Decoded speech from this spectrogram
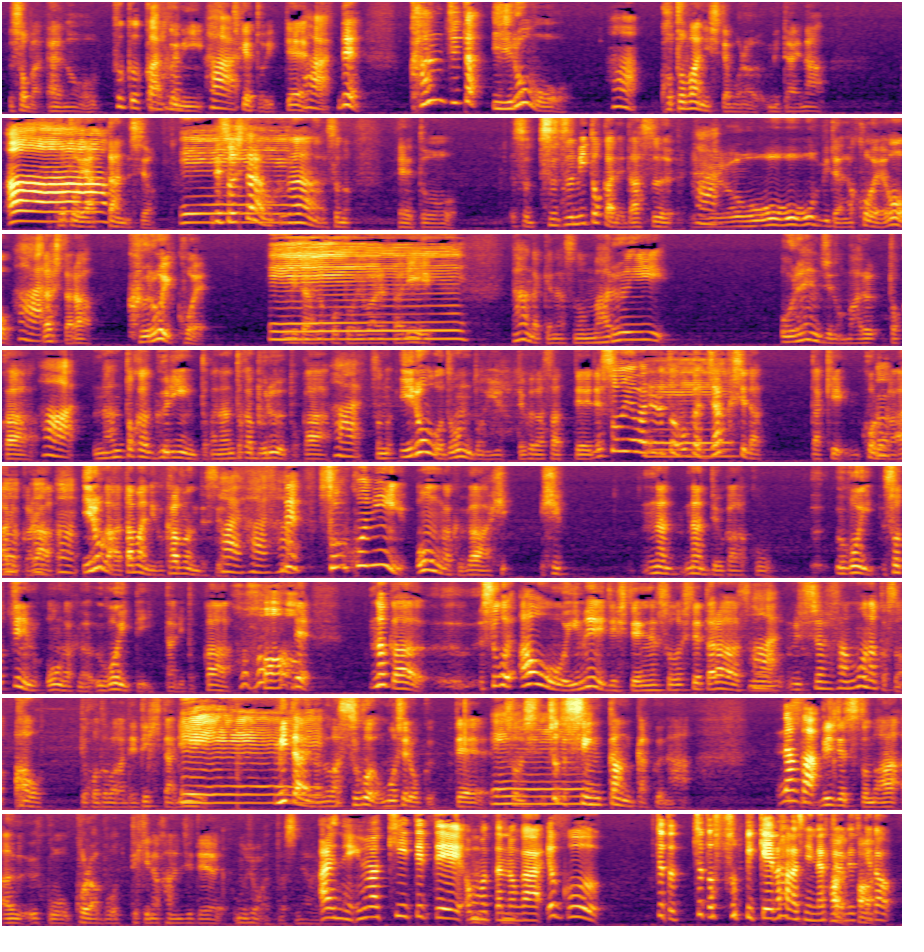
そばあの服か服にはい。つけといて、はで感じた色をは言葉にしてもらうみたいなああことをやったんですよ。えー、でそしたら僕がそのえっ、とその鼓みとかで出す「はい。おーおーおーみたいな声をはい。出したら黒い声。みみたいなことを言われたり。りなんだっけなその丸いオレンジの丸とかはなんとかグリーンとかなんとかブルーとかいはい。その色をどんどん言ってくださってでそう言われると僕は弱視だったけ頃があるから色が頭に浮かぶんですよ。はいはいはい。でそこに音楽がひひなんなんていうかこうう動いそっちに音楽が動いていったりとか。でなんかうすごい青をイメージして演奏してたらその、はい。三島さんもなんかその青って言葉が出てきたり、えー、みたいなのがすごい面白くって、えー。そうしちょっと新感覚ななんか美術とのああこうコラボ的な感じで面白かったですねあれ。ね今聞いてて思ったのが、よくちょっとちょっとすっぴ系の話になっちゃうんですけど、は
